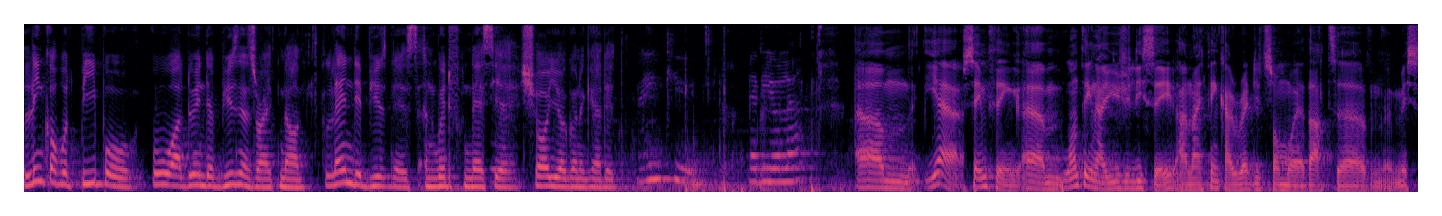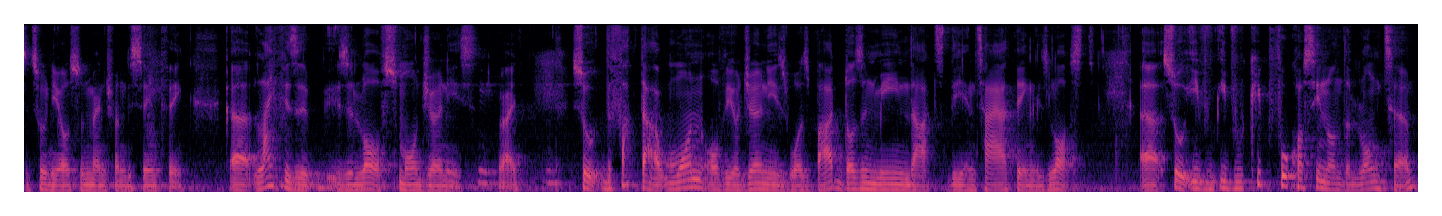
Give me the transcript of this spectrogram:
link up with people who are doing the business right now. Learn the business and wait for next year. Sure, you're going to get it. Thank you. Adiola? Um, yeah, same thing. Um, one thing I usually say, and I think I read it somewhere that um, Mr. Tony also mentioned the same thing. Uh, life is a is a law of small journeys, right? So the fact that one of your journeys was bad doesn't mean that the entire thing is lost. Uh, so if if we keep focusing on the long term,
